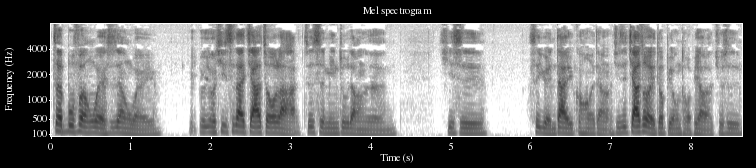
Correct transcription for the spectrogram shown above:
这部分我也是认为，尤尤其是在加州啦，支持民主党的人其实是远大于共和党。其实加州也都不用投票了，就是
